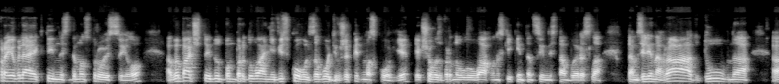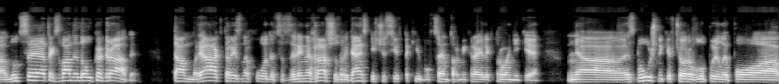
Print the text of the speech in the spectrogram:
проявляє активність, демонструє силу. Ви бачите, йдуть бомбардування військових заводів вже під Москов'є. Якщо ви звернули увагу, наскільки інтенсивність там виросла, там Зеленоград, Дубна. Ну це так звані наукогради. Там реактори знаходяться. Зеленоград, що з радянських часів такий був центр мікроелектроніки. СБУшники вчора влупили по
